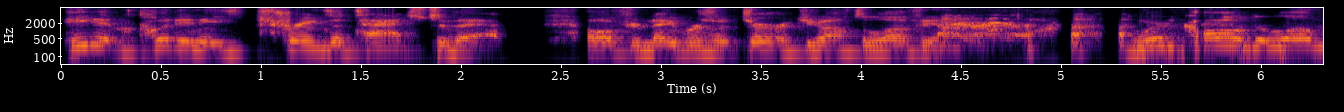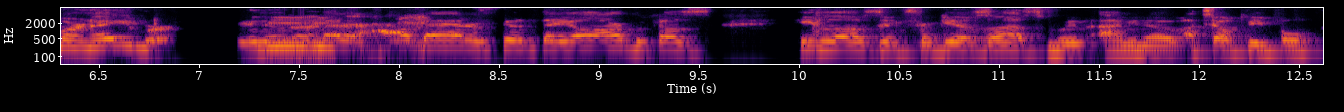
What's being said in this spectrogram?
He didn't put any strings attached to that. Oh, if your neighbor's a jerk, you don't have to love him. We're called to love our neighbor, you know, no mm-hmm. matter how bad or good they are, because he loves and forgives us. We, I mean, you know, I tell people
